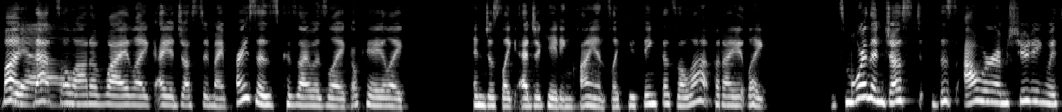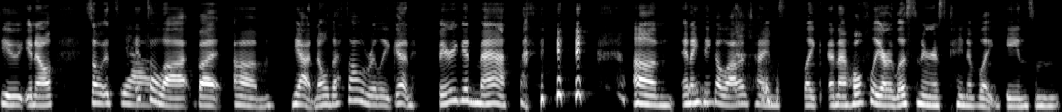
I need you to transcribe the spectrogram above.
but yeah. that's a lot of why like I adjusted my prices because I was like, okay, like, and just like educating clients, like you think that's a lot, but I like it's more than just this hour I'm shooting with you, you know. So it's yeah. it's a lot, but um yeah, no, that's all really good. Very good math. um and I think a lot of times like and I hopefully our listeners kind of like gain some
